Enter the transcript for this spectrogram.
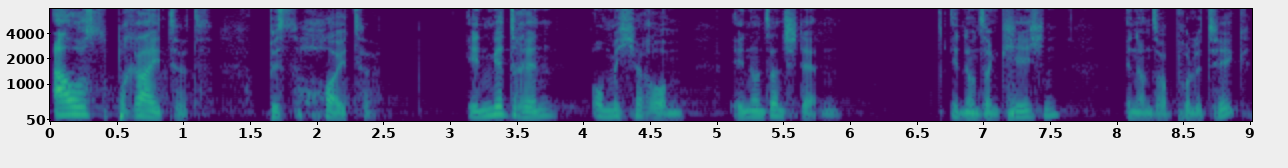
ausbreitet bis heute. In mir drin, um mich herum, in unseren Städten, in unseren Kirchen, in unserer Politik.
